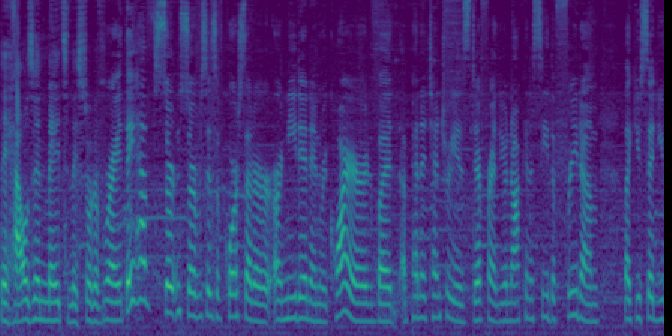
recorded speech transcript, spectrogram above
They house inmates and they sort of Right. They have certain services, of course, that are, are needed and required, but a penitentiary is different. You're not going to see the freedom. Like you said, you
